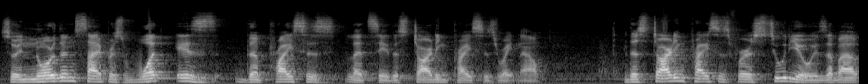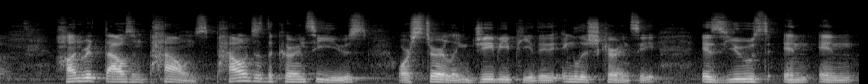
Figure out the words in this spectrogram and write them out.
So in Northern Cyprus, what is the prices, let's say, the starting prices right now? The starting prices for a studio is about 100,000 pounds. Pounds is the currency used, or sterling, GBP, the English currency, is used in, in,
